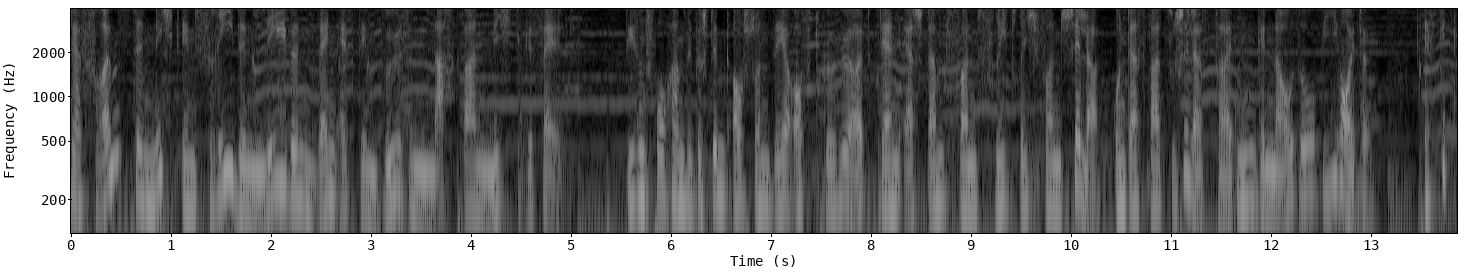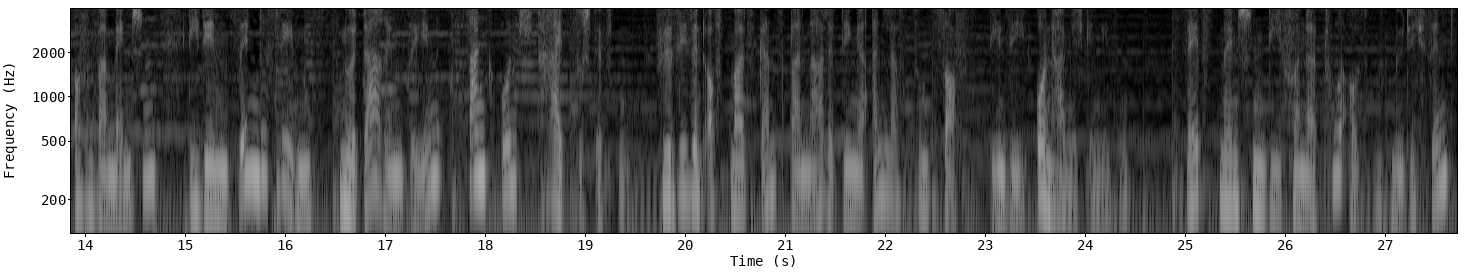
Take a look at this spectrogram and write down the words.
der Frömmste nicht in Frieden leben, wenn es dem bösen Nachbarn nicht gefällt. Diesen Spruch haben Sie bestimmt auch schon sehr oft gehört, denn er stammt von Friedrich von Schiller. Und das war zu Schillers Zeiten genauso wie heute. Es gibt offenbar Menschen, die den Sinn des Lebens nur darin sehen, Zank und Streit zu stiften. Für sie sind oftmals ganz banale Dinge Anlass zum Zoff, den sie unheimlich genießen. Selbst Menschen, die von Natur aus gutmütig sind,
